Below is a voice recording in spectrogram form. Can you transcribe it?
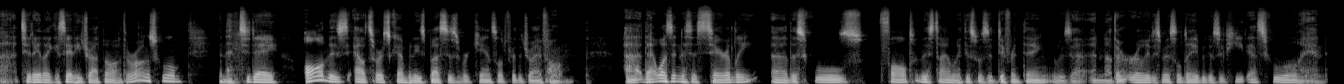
Uh, today, like I said, he dropped them off at the wrong school. And then today, all his outsourced company's buses were canceled for the drive home. Uh, that wasn't necessarily uh, the school's fault this time. Like this was a different thing. It was a, another early dismissal day because of heat at school, and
